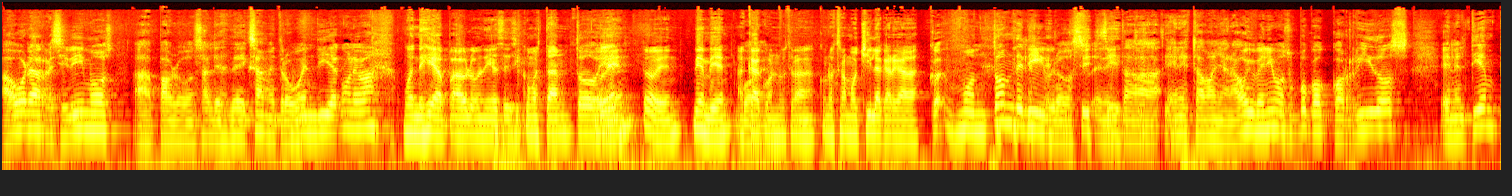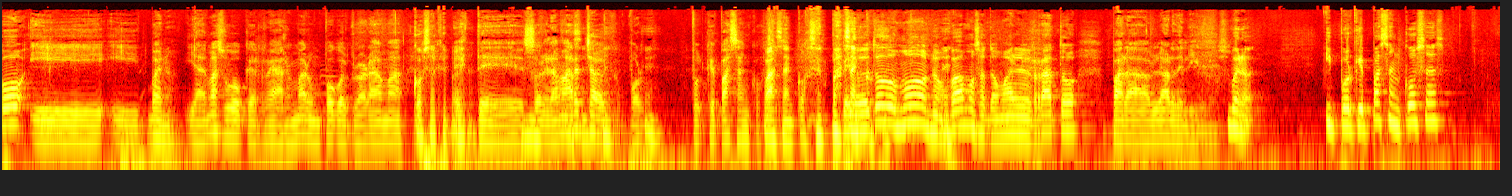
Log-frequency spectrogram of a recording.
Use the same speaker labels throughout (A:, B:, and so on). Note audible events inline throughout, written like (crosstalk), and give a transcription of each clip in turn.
A: Ahora recibimos a Pablo González de Exámetro. Buen día, ¿cómo le va?
B: Buen día, Pablo. Buen día, Ceci. ¿Cómo están?
A: ¿Todo, bien?
B: Todo bien. Bien, bien. Acá con, nuestra, con nuestra mochila cargada.
A: un montón de libros (laughs) en, esta, en esta mañana. Hoy venimos un poco corridos en el tiempo y, bueno, y además hubo que rearmar un poco el programa
B: Cosas que
A: Este, sobre la marcha por porque pasan cosas.
B: Pasan cosas, pasan
A: Pero de
B: todos
A: modos nos (laughs) vamos a tomar el rato para hablar de libros.
B: Bueno, y porque pasan cosas,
